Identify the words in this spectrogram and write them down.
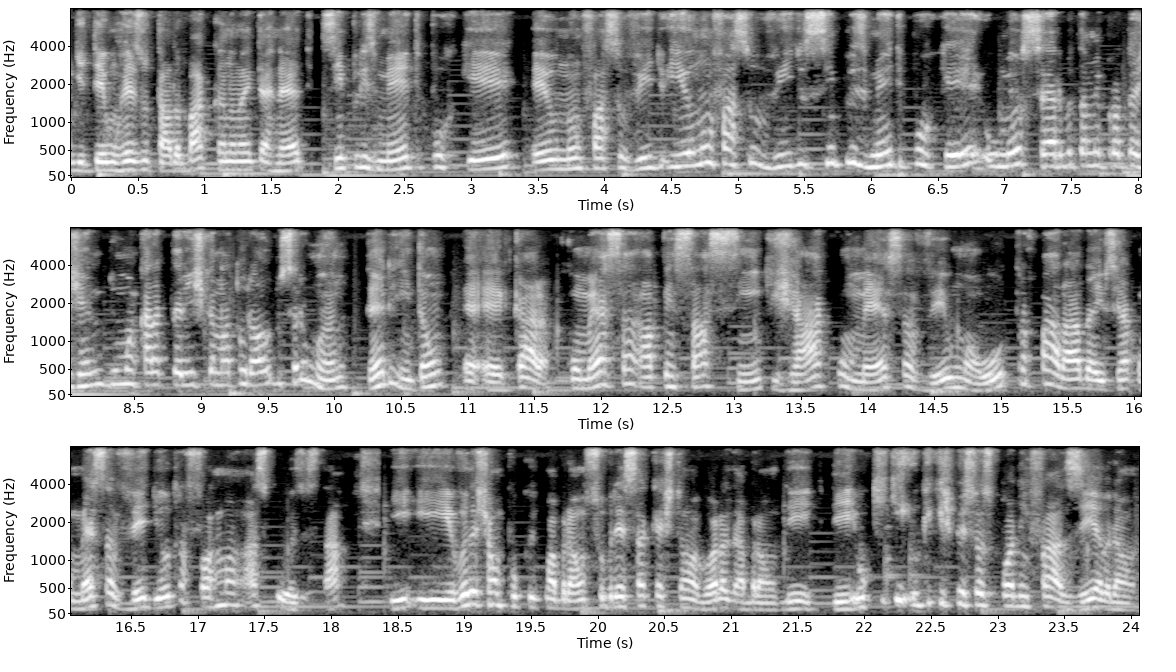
de ter um resultado bacana na internet, simplesmente porque eu não faço vídeo e eu não faço vídeo simplesmente porque o meu cérebro tá me protegendo de uma característica natural do ser humano, entende? Então, é, é cara, começa a pensar assim, que já começa a ver uma outra parada aí, você já começa a ver de outra forma as coisas, tá? E, e eu vou deixar um pouco com o Abraão sobre essa questão agora, Abraão, de, de o, que, que, o que, que as pessoas podem fazer, Abraão,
